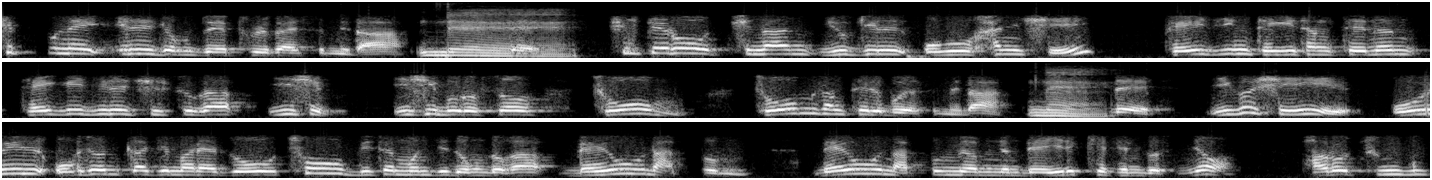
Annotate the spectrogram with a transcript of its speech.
10분의 1 정도에 불과했습니다. 네. 실제로 지난 6일 오후 1시 베이징 대기 상태는 대기질 지수가 20, 20으로서 좋음, 좋음 상태를 보였습니다. 네. 네, 이것이 5일 오전까지만 해도 초미세먼지 농도가 매우 나쁨, 매우 나쁨이 없는데 이렇게 된 것은요. 바로 중국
